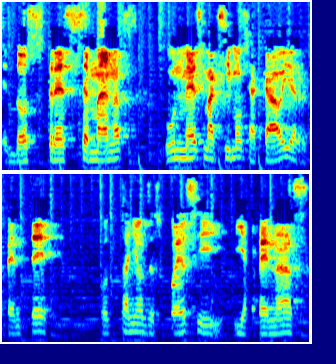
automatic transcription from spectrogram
en, dos, tres semanas, un mes máximo se acaba y de repente, dos años después y, y apenas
